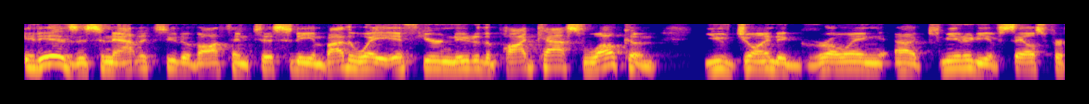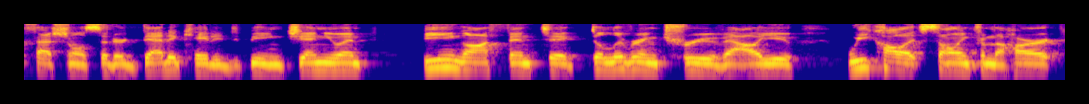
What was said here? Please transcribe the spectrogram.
It is. It's an attitude of authenticity. And by the way, if you're new to the podcast, welcome. You've joined a growing uh, community of sales professionals that are dedicated to being genuine, being authentic, delivering true value. We call it selling from the heart.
